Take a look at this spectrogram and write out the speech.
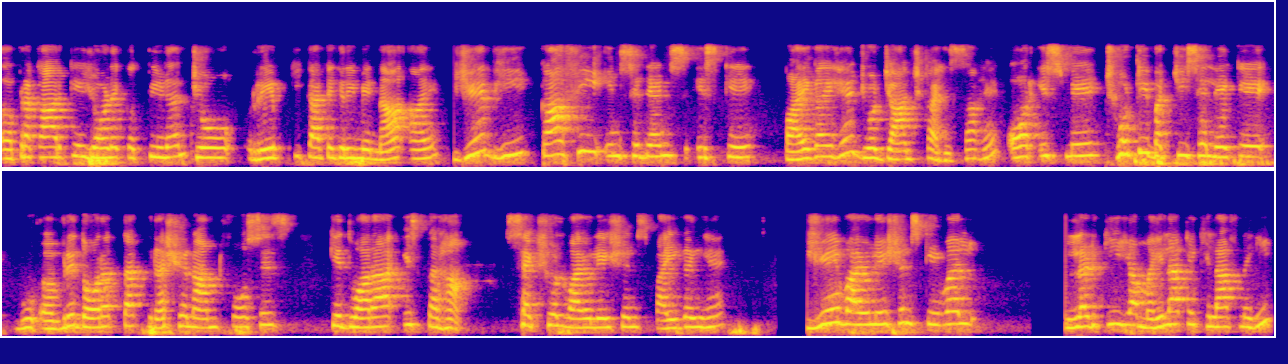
प्रकार के यौनिक उत्पीड़न जो रेप की कैटेगरी में ना आए, ये भी काफ़ी इंसिडेंट्स इसके पाए गए हैं, जो जाँच का हिस्सा है, और इसमें छोटी बच्ची से लेके वृद्ध औरत तक रशियन आर्म्ड फोर्सेस के द्वारा इस तरह सेक्सुअल वायोलेशंस पाई गई हैं। ये वायोलेशंस केवल लड़की या महिला के खिलाफ नहीं,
